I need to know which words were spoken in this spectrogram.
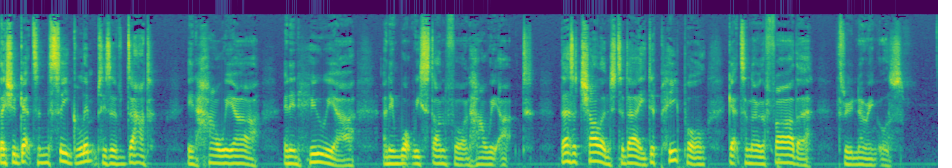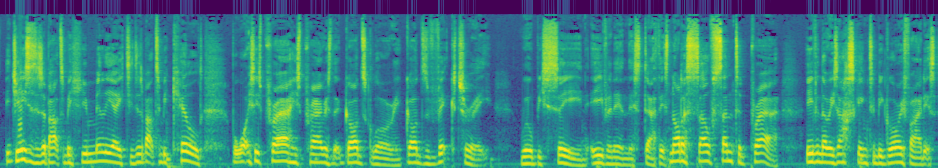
They should get to see glimpses of Dad in how we are and in who we are and in what we stand for and how we act. There's a challenge today. Do people get to know the Father through knowing us? Jesus is about to be humiliated, he's about to be killed. But what is his prayer? His prayer is that God's glory, God's victory will be seen even in this death. It's not a self centered prayer even though he's asking to be glorified. It's,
